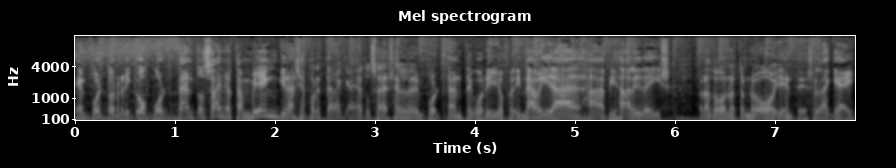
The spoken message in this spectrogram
en Puerto Rico por tantos años también. Gracias por estar acá, ya tú sabes, es lo importante, Corillo. Feliz Navidad, Happy Holidays para todos nuestros nuevos oyentes. Esa es la que hay.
